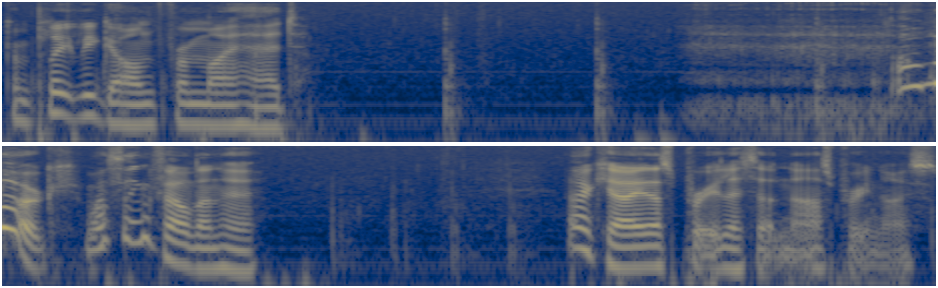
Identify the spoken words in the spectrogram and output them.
Completely gone from my head. Oh look, my thing fell down here. Okay, that's pretty lit up now, that's pretty nice.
